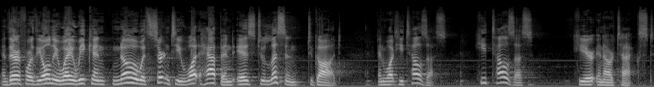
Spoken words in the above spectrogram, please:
And therefore, the only way we can know with certainty what happened is to listen to God and what He tells us. He tells us here in our text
